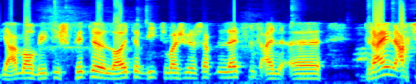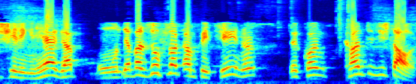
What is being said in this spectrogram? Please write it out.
wir haben auch wirklich fitte Leute, wie zum Beispiel, ich habe letztens einen äh, 83-jährigen Herr gehabt und der war so flott am PC, ne? Der kon kannte sich da aus.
